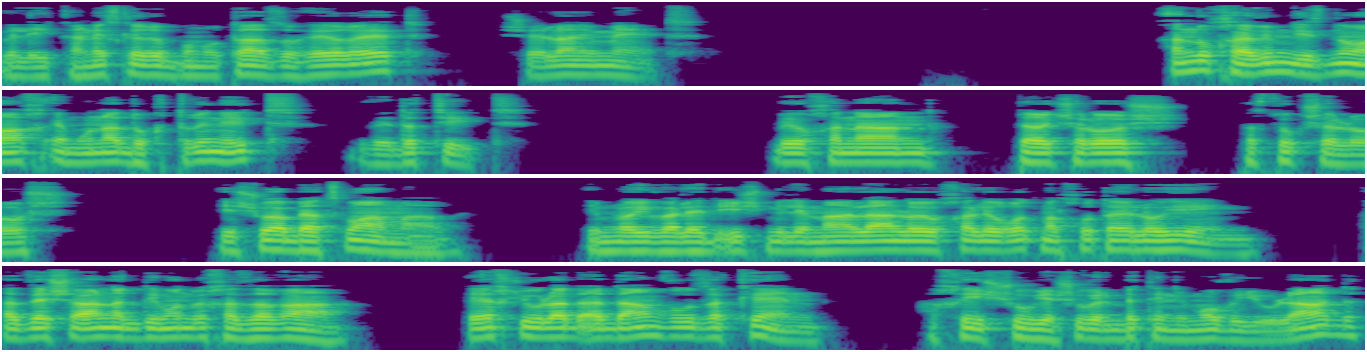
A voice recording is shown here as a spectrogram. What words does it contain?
ולהיכנס לריבונותה הזוהרת של האמת. אנו חייבים לזנוח אמונה דוקטרינית ודתית. ביוחנן, פרק 3, פסוק 3, ישוע בעצמו אמר, אם לא ייוולד איש מלמעלה לא יוכל לראות מלכות האלוהים. אז זה שאל נקדימון בחזרה, איך יולד אדם והוא זקן? אחי שוב ישוב אל בטן אמו ויולד?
